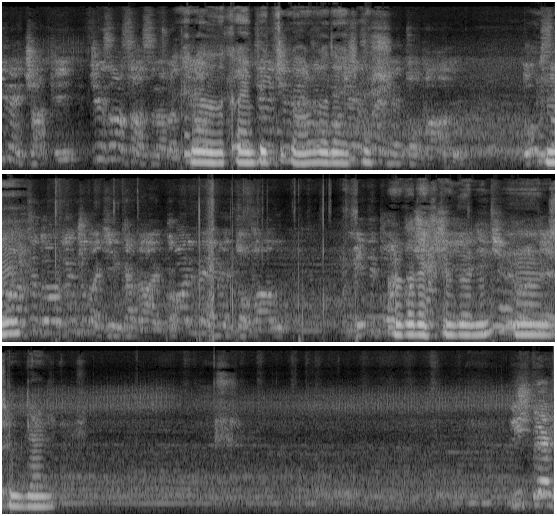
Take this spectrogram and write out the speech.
yine Çatli ceza sahasına bakıyor. Herhalde kaybettik arkadaşlar. Mehmet Topal. 96. dakikada gol Mehmet Topal. Arkadaşlar gördüm. Ama önde. bizimkiler İşte Gel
